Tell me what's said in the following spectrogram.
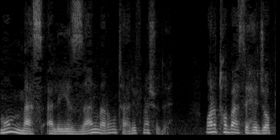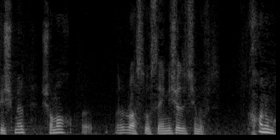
ما مسئله زن برامون تعریف نشده. ما تا بحث حجاب پیش میاد شما راست حسینی شده چی میفتید خانم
